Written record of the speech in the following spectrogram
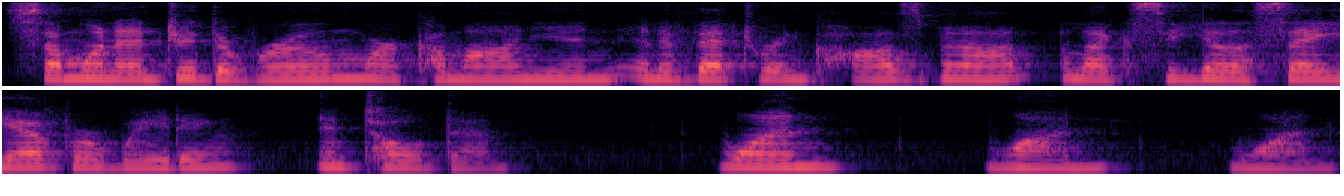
Someone entered the room where Kamanin and a veteran cosmonaut, Alexei Yeliseyev, were waiting and told them, 1, 1, 1.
